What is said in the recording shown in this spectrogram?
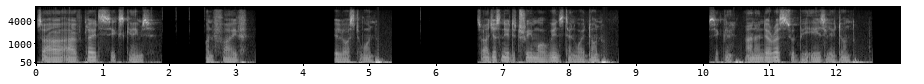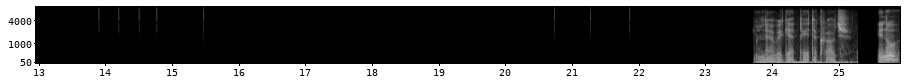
So I've played six games, won five, we lost one. So I just need three more wins, then we're done. Basically, and then the rest should be easily done. And then we get Peter Crouch. You know,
